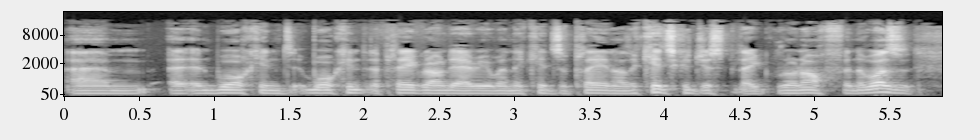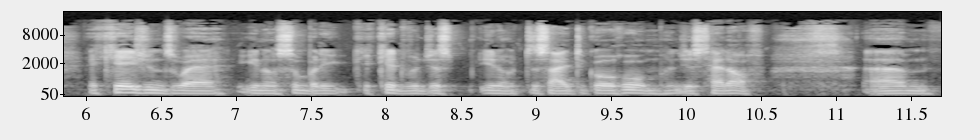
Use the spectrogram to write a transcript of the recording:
um, and walk into walk into the playground area when the kids are playing, or the kids could just like run off. And there was occasions where you know somebody a kid would just you know decide to go home and just head off. Um,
